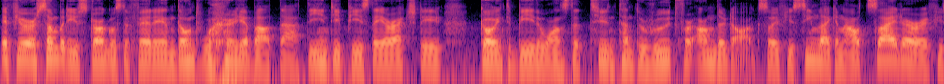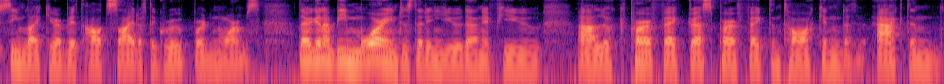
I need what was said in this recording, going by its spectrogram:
if you're somebody who struggles to fit in, don't worry about that. The ENTPs they are actually going to be the ones that tend to root for underdogs. So if you seem like an outsider or if you seem like you're a bit outside of the group or norms, they're gonna be more interested in you than if you uh, look perfect, dress perfect, and talk and act and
